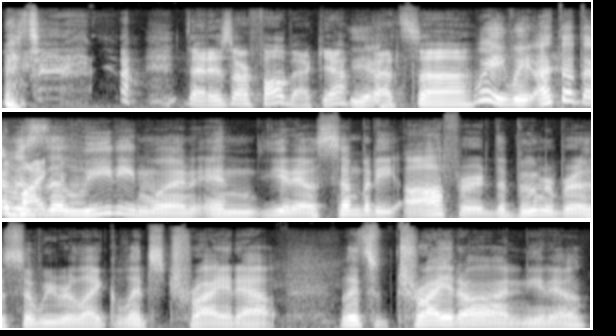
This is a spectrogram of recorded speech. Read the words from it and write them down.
that is our fallback, yeah. Yeah. That's uh Wait, wait. I thought that was the leading one, and you know, somebody offered the boomer bros, so we were like, let's try it out. Let's try it on. You know,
